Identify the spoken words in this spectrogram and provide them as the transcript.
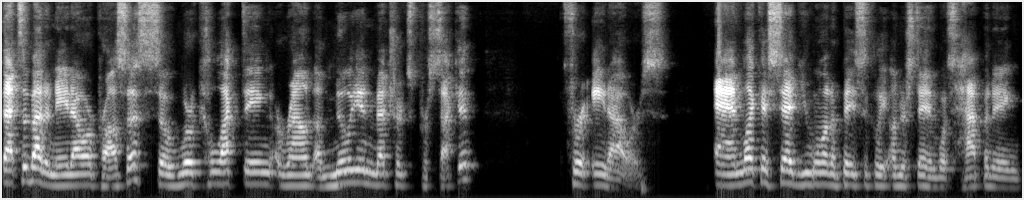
That's about an eight hour process. So we're collecting around a million metrics per second for eight hours. And like i said you want to basically understand what's happening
